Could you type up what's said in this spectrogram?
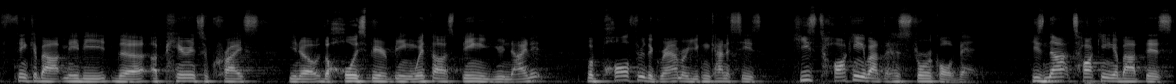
think about maybe the appearance of Christ, you know, the Holy Spirit being with us, being united. But Paul, through the grammar, you can kind of see he's talking about the historical event. He's not talking about this,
